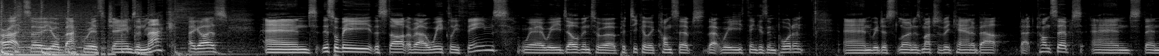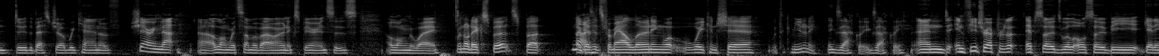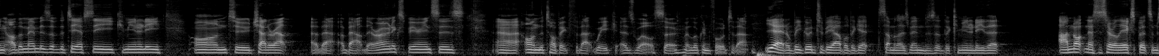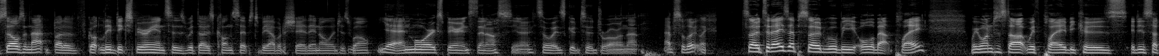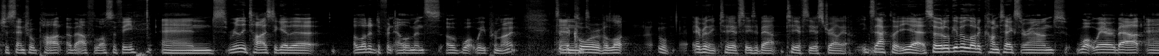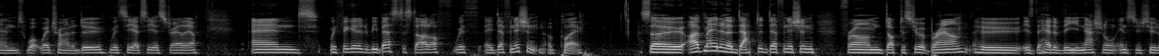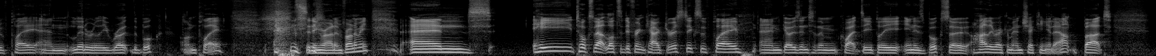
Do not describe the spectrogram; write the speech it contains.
All right, so you're back with James and Mac. Hey guys. And this will be the start of our weekly themes where we delve into a particular concept that we think is important and we just learn as much as we can about that concept and then do the best job we can of sharing that uh, along with some of our own experiences along the way. We're not experts, but No. I guess it's from our learning what we can share with the community. Exactly, exactly. And in future ep- episodes, we'll also be getting other members of the TFC community on to chatter out about, about their own experiences uh, on the topic for that week as well. So we're looking forward to that. Yeah, it'll be good to be able to get some of those members of the community that are not necessarily experts themselves in that, but have got lived experiences with those concepts to be able to share their knowledge as well. Yeah, and more experience than us. You know, it's always good to draw on that. Absolutely. So today's episode will be all about play. We wanted to start with play because it is such a central part of our philosophy and really ties together a lot of different elements of what we promote. It's at And- the core of a lot, well, everything TFC is about, TFC Australia. Exactly, yeah. So it'll give a lot of context around what we're about and what we're trying to do with TFC Australia. And we figured it'd be best to start off with a definition of play. So I've made an adapted definition from Dr. Stuart Brown, who is the head of the National Institute of Play and literally wrote the book on play, sitting right in front of me. And he talks about lots of different characteristics of play and goes into them quite deeply in his book, so highly recommend checking it out. But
